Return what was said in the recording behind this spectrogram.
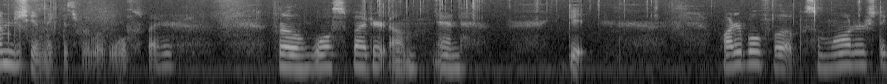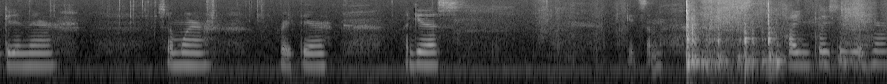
I'm just gonna make this for a little wolf spider. For a wolf spider, um, and get water bowl, fill up some water, stick it in there somewhere, right there, I guess. Get some hiding places right here.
